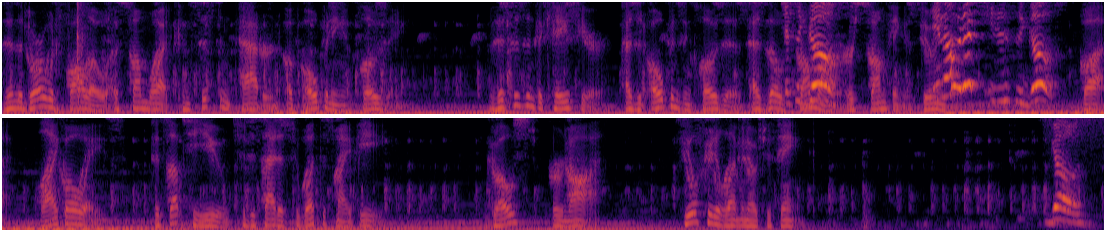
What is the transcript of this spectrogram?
then the door would follow a somewhat consistent pattern of opening and closing. This isn't the case here, as it opens and closes as though It's someone or something is doing You know this. this? It is a ghost. But, like always, it's up to you to decide as to what this might be. Ghost or not. Feel free to let me know what you think. Ghost.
